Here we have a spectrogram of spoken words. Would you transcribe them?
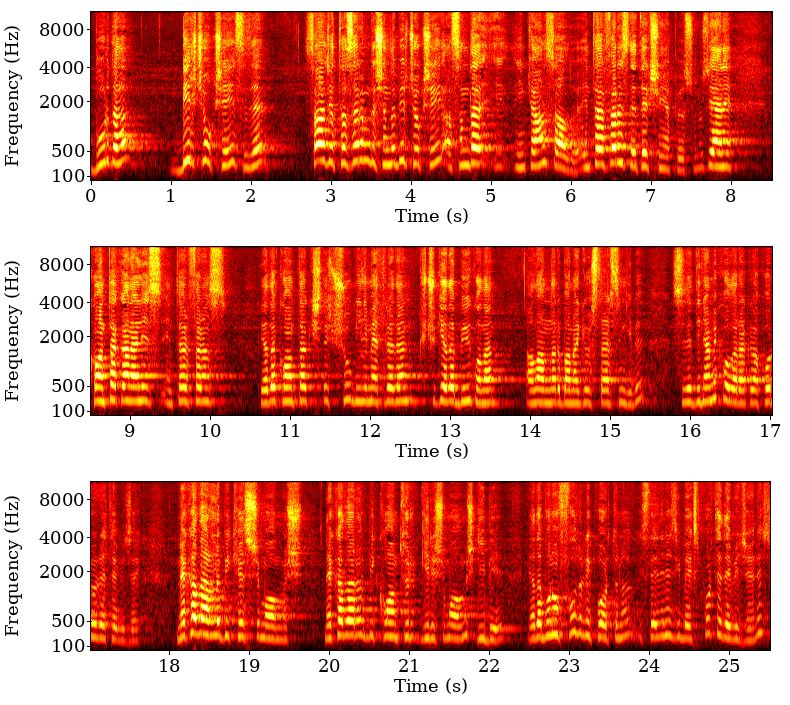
burada birçok şeyi size sadece tasarım dışında birçok şeyi aslında imkanı sağlıyor. Interference detection yapıyorsunuz. Yani kontak analiz, interference ya da kontak işte şu milimetreden küçük ya da büyük olan alanları bana göstersin gibi size dinamik olarak rapor üretebilecek. Ne kadarlı bir kesişim olmuş, ne kadarlı bir kontür girişimi olmuş gibi ya da bunun full reportunu istediğiniz gibi export edebileceğiniz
